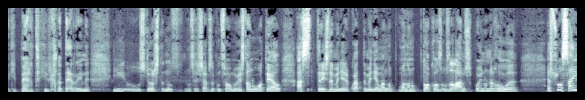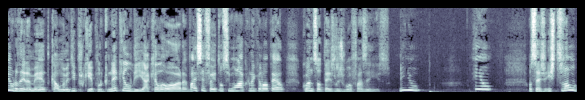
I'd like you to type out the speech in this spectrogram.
aqui perto, em Inglaterra, ainda, e o senhor, não, não sei se já vos aconteceu alguma vez, está num hotel, às 3 da manhã, 4 da manhã, mandam, mandam tocam os alarmes e põem-no na rua. As pessoas saem verdadeiramente, calmamente. E porquê? Porque naquele dia, àquela hora, vai ser feito um simulacro naquele hotel. Quantos hotéis de Lisboa fazem isso? Nenhum. Nenhum. Ou seja, isto são,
